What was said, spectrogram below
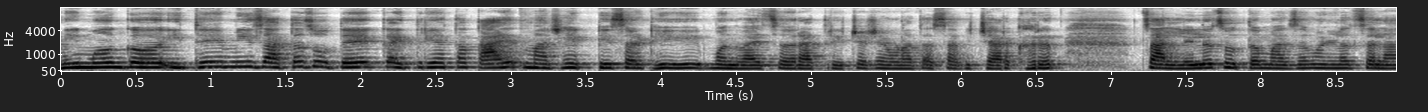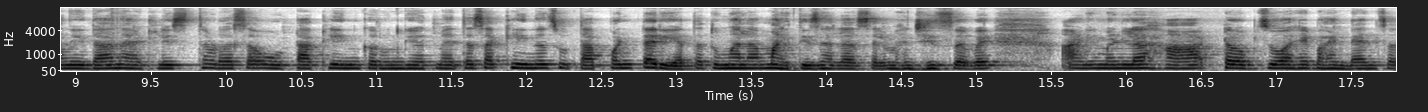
आणि मग इथे मी जातच होते. काहीतरी आता काय माझ्या एकटीसाठी बनवायचं रात्रीच्या जेवणात असा विचार करत चाललेलंच होतं. माझं म्हणलं चला निदान ॲटलिस्ट थोडासा ओटा क्लीन करून घेत नाही म्हणजे तसा क्लीनच होता पण तरी आता तुम्हाला माहिती झालं असेल माझी सवय. आणि म्हणलं हा टब जो आहे भांड्यांचा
